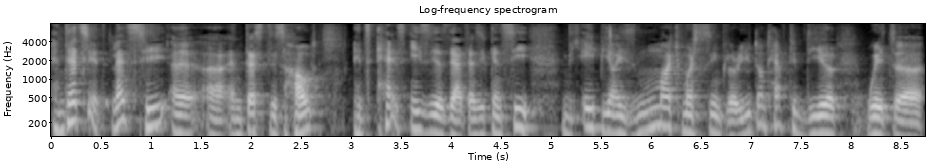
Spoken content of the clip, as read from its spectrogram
And that's it. Let's see uh, uh, and test this out. It's as easy as that. As you can see, the API is much, much simpler. You don't have to deal with uh,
